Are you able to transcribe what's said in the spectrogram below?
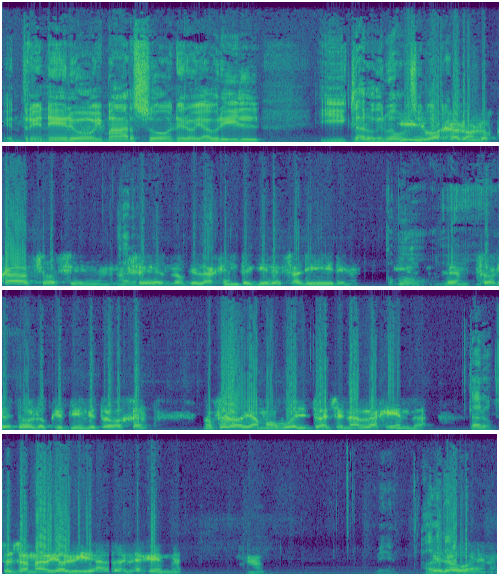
entre enero y marzo, enero y abril, Y claro, de nuevo... Y bajaron los casos y no sé, lo que la gente quiere salir y, sobre todo los que tienen que trabajar. Nosotros habíamos vuelto a llenar la agenda. Claro. Yo ya me había olvidado de la agenda. Pero bueno,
